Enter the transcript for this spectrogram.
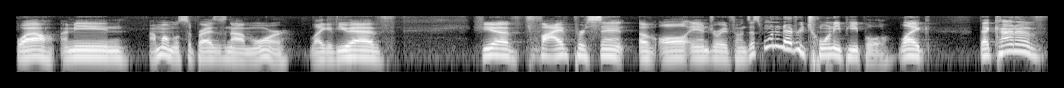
Wow. I mean, I'm almost surprised it's not more. Like if you have if you have 5% of all Android phones, that's one in every 20 people. Like that kind of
